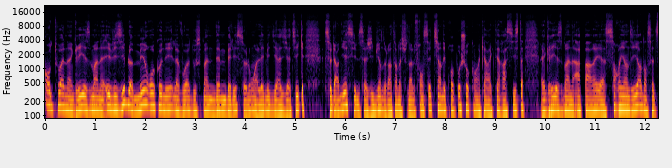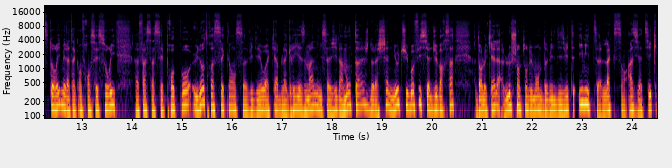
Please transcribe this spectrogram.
Antoine Griezmann est visible, mais on reconnaît la voix d'Ousmane Dembélé selon les médias asiatiques. Ce dernier, s'il s'agit bien de l'international français, tient des propos choquants à caractère raciste. Griezmann apparaît sans rien dire dans cette story, mais l'attaquant français sourit face à ses propos. Une autre séquence vidéo accable à Griezmann. Il s'agit d'un montage de la chaîne YouTube officielle du Barça, dans lequel le champion du monde 2018 imite l'accent asiatique.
